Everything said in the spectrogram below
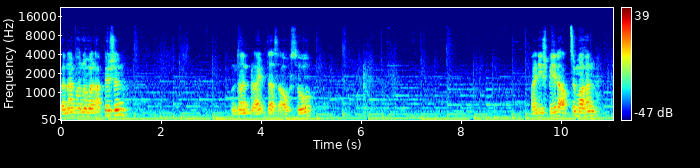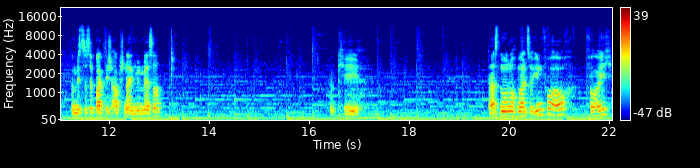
Dann einfach nochmal abwischen und dann bleibt das auch so. Weil die später abzumachen, dann müsst ihr sie praktisch abschneiden mit dem Messer. Okay. Das nur noch mal zur Info auch für euch.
